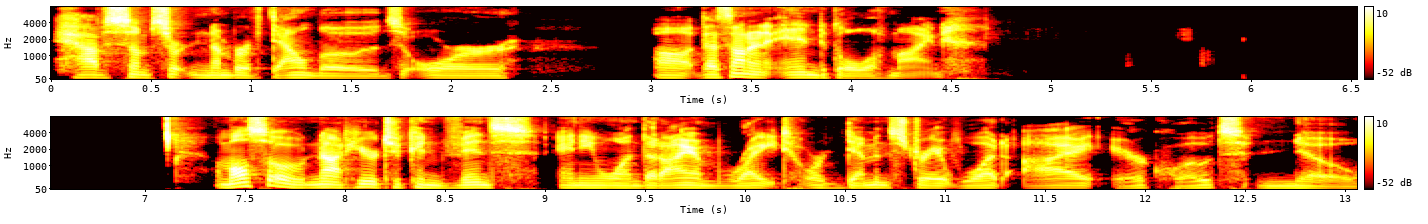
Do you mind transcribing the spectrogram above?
have some certain number of downloads or uh, that's not an end goal of mine. I'm also not here to convince anyone that I am right or demonstrate what I, air quotes, know.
